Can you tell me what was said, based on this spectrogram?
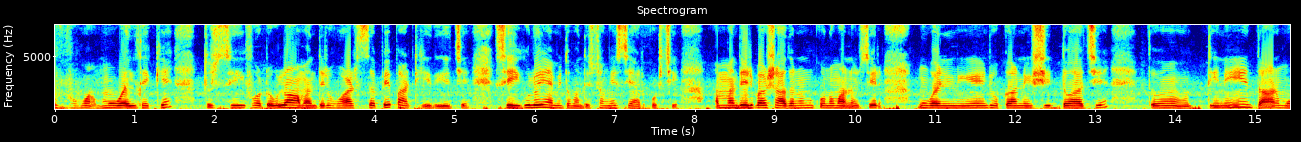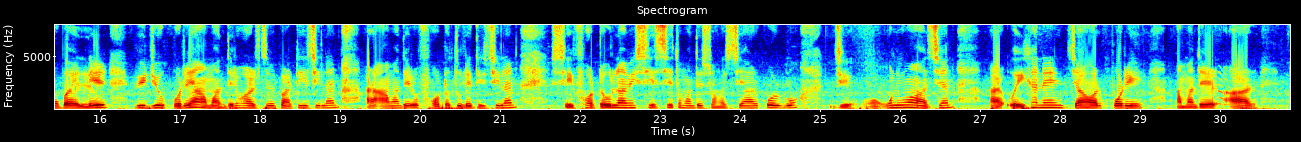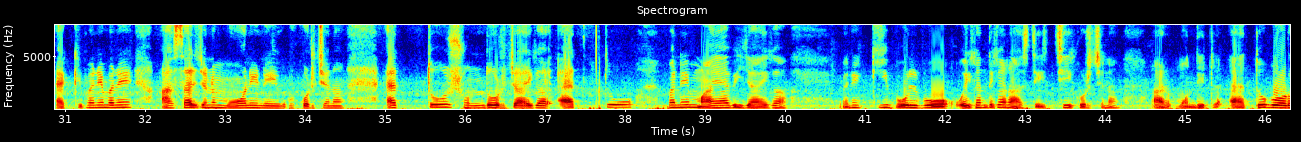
মোবাইল থেকে। তো সেই ফটোগুলো আমাদের হোয়াটসঅ্যাপে পাঠিয়ে দিয়েছে। সেইগুলোই আমি তোমাদের সঙ্গে শেয়ার করছি। আমাদের বা সাধারণ কোনো মানুষের মোবাইল নিয়ে ঢোকা নিষিদ্ধ আছে। তো তিনি তার মোবাইলে ভিডিও করে আমাদের হোয়াটসঅ্যাপে পাঠিয়েছিলেন আর আমাদেরও ফটো তুলে দিয়েছিলেন। সেই ফটোগুলো আমি শেষে তোমাদের সঙ্গে শেয়ার করব যে উনিও আছেন। আর ওইখানে যাওয়ার পরে আমাদের আর একেবারে মানে আসার জন্য মনই নেই করছে না। এত সুন্দর জায়গা, এত মানে মায়াবী জায়গা। মানে কি বলব? ওইখান থেকে আর আসতে ইচ্ছেই করছে না। আর মন্দিরটা এত বড়,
